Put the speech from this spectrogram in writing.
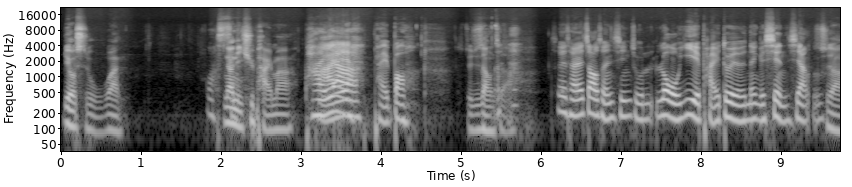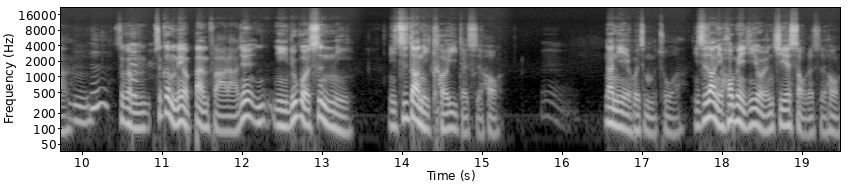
六十五万。哇塞，那你去排吗？排呀，呀排爆，就是这样子啊，所以才会造成新竹漏夜排队的那个现象。是啊，嗯，这个这个没有办法啦，就是你如果是你，你知道你可以的时候，那你也会这么做啊。你知道你后面已经有人接手的时候，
